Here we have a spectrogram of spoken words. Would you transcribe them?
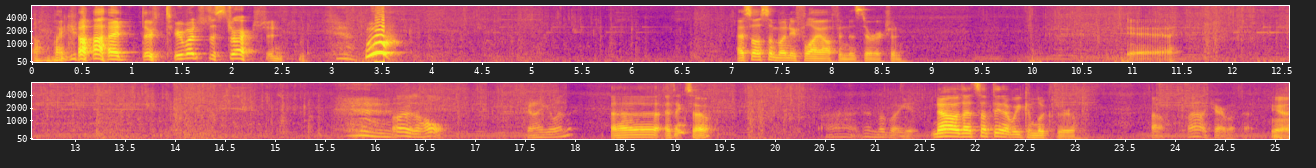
Oh my god, there's too much destruction. Woo! I saw some money fly off in this direction. Yeah. Oh, there's a hole. Can I go in there? Uh, I think so. Uh, it doesn't look like it. No, that's something that we can look through. Oh, I don't care about that. Yeah.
